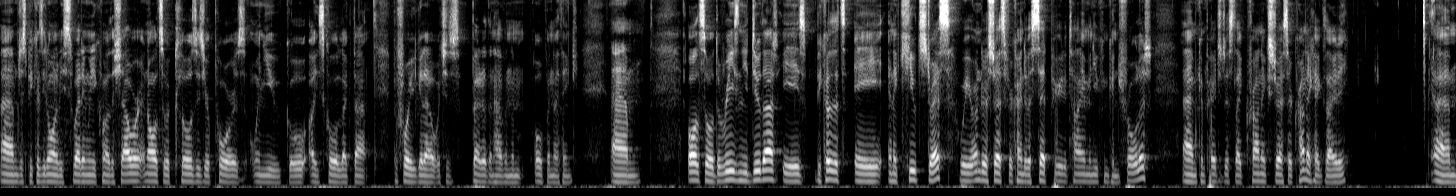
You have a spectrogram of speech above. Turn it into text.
um, just because you don't want to be sweating when you come out of the shower, and also it closes your pores when you go ice cold like that before you get out, which is better than having them open, I think. Um, also, the reason you do that is because it's a an acute stress where you're under stress for kind of a set period of time and you can control it, um, compared to just like chronic stress or chronic anxiety. Um,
